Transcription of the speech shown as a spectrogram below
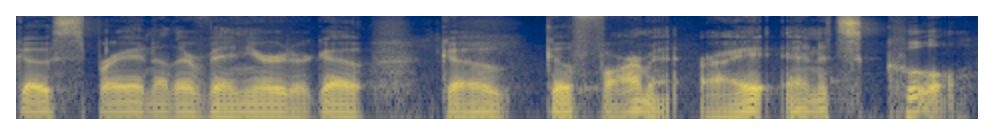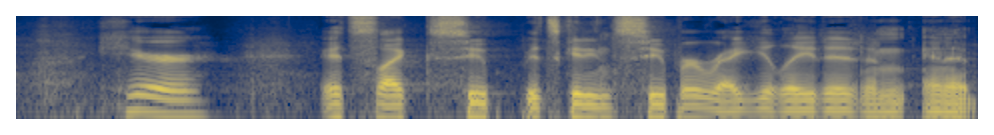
go spray another vineyard or go go go farm it right and it's cool here it's like soup it's getting super regulated and, and it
